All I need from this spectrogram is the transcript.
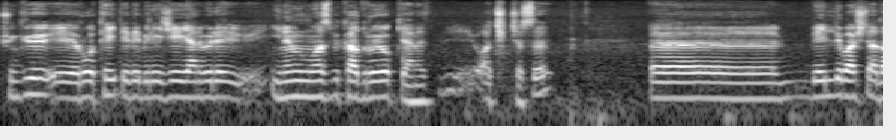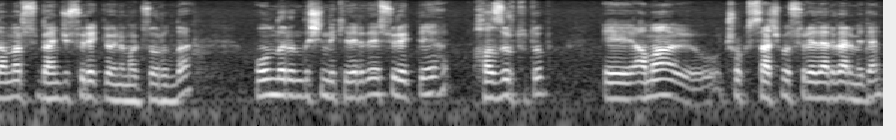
Çünkü e, rotate edebileceği yani böyle inanılmaz bir kadro yok yani e, açıkçası. E, belli başlı adamlar bence sürekli oynamak zorunda. Onların dışındakileri de sürekli hazır tutup e, ama çok saçma süreler vermeden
